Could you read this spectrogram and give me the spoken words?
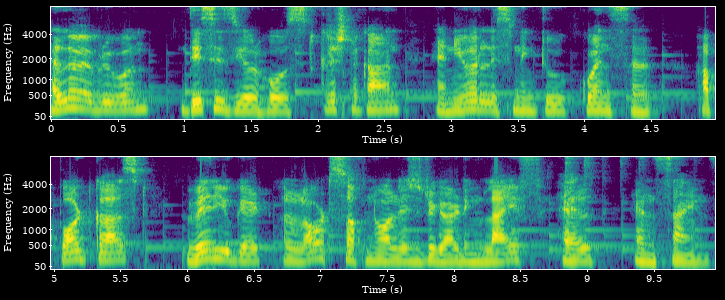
Hello everyone, this is your host Krishnakant and you are listening to Quenser, a podcast where you get lots of knowledge regarding life, health and science.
